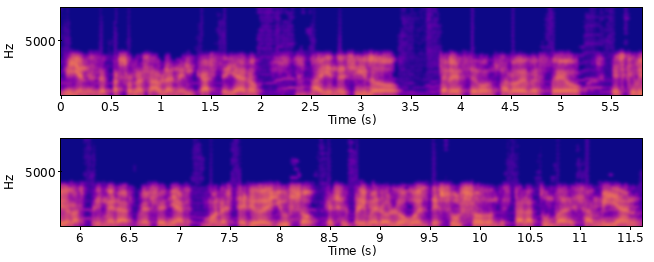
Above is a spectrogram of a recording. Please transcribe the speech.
millones de personas hablan el castellano. Ahí en el siglo XIII, Gonzalo de Berceo escribió las primeras reseñas. Monasterio de Yuso, que es el primero, luego el de Suso, donde está la tumba de San Millán.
